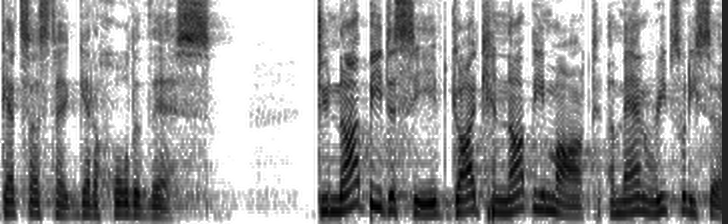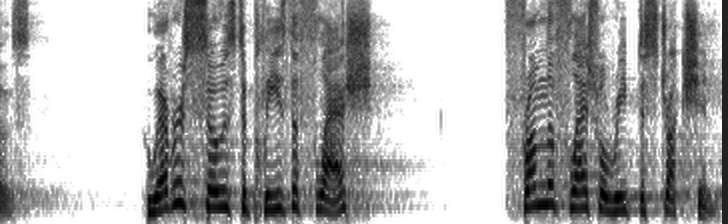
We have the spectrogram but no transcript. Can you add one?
gets us to get a hold of this. Do not be deceived. God cannot be mocked. A man reaps what he sows. Whoever sows to please the flesh, from the flesh will reap destruction.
